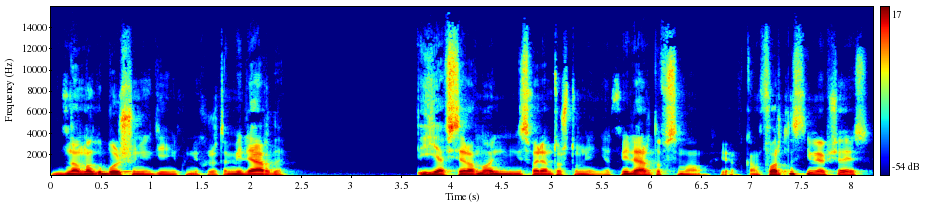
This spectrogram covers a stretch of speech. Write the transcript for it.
Намного больше у них денег, у них уже там миллиарды. И я все равно, несмотря на то, что у меня нет миллиардов самого, я комфортно с ними общаюсь.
